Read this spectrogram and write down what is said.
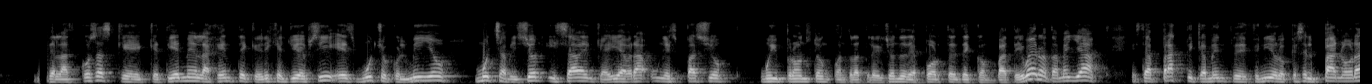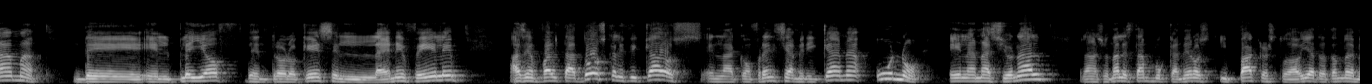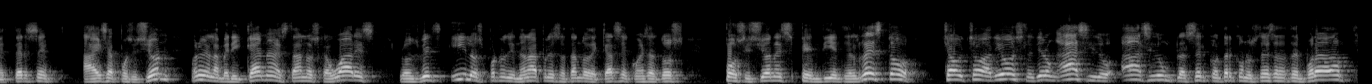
de las cosas que, que, tiene la gente que dirige el UFC es mucho colmillo, mucha visión y saben que ahí habrá un espacio muy pronto en cuanto a la televisión de deportes de combate. Y bueno, también ya está prácticamente definido lo que es el panorama del playoff dentro de lo que es la NFL. Hacen falta dos calificados en la conferencia americana, uno en la nacional. En la nacional están Bucaneros y Packers todavía tratando de meterse a esa posición. Bueno, en la americana están los Jaguares, los Bills y los Potros de Indianapolis tratando de quedarse con esas dos posiciones pendientes. El resto, chao, chao, adiós. Le dieron ácido. Ha sido un placer contar con ustedes esta temporada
